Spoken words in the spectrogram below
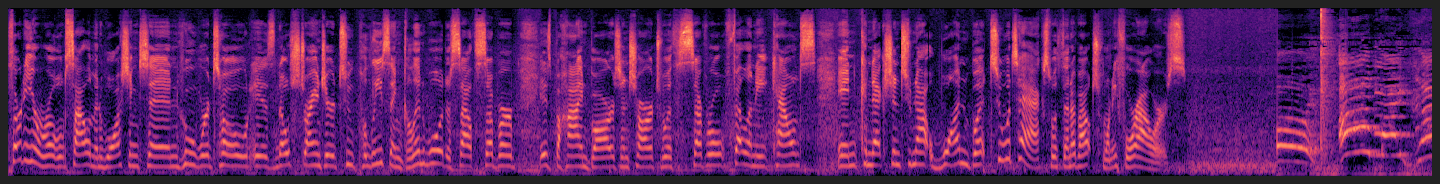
30 year old Solomon Washington, who we're told is no stranger to police in Glenwood, a south suburb, is behind bars and charged with several felony counts in connection to not one but two attacks within about 24 hours. Oh On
